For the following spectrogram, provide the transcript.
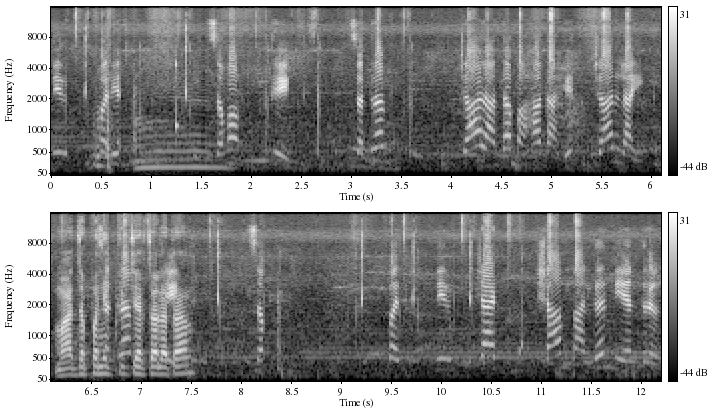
निर पर्याय समाप्त. थेट सतरा चार आता पाहत आहेत. चार लाईक माझा पण एक विचार चालू. आता. चॅट श्याम बांगर नियंत्रक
